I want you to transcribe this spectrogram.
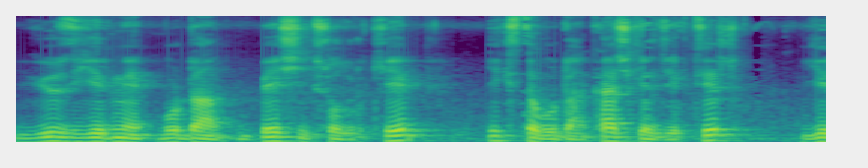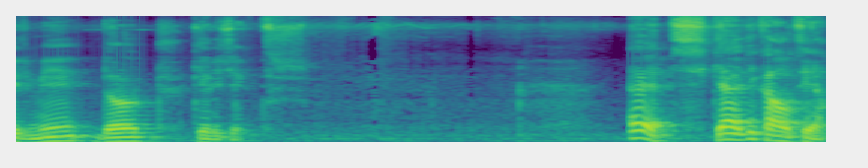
120 buradan 5x olur ki x de buradan kaç gelecektir? 24 gelecektir. Evet geldik 6'ya.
